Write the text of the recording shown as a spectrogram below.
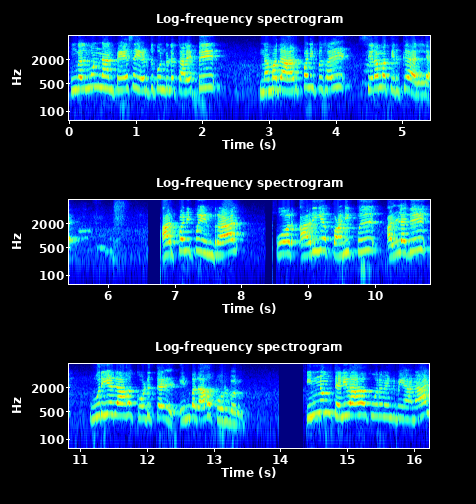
உங்கள் முன் நான் பேச எடுத்துக்கொண்டுள்ள தலைப்பு நமது அர்ப்பணிப்புகள் சிரமத்திற்கு அல்ல. அர்ப்பணிப்பு என்றால் ஓர் அரிய பணிப்பு அல்லது உரியதாக கொடுத்தல் என்பதாக பொருள் வரும். இன்னும் தெளிவாக கூற வேண்டுமேயானால்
